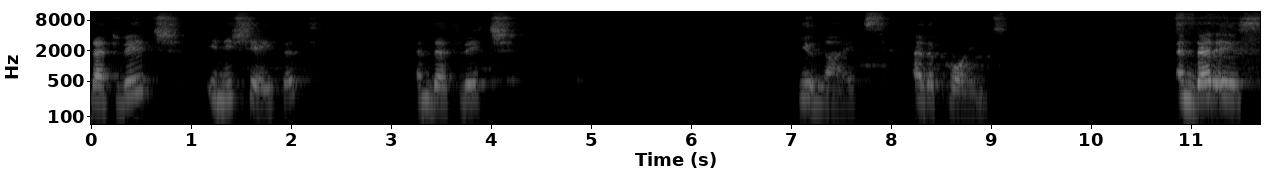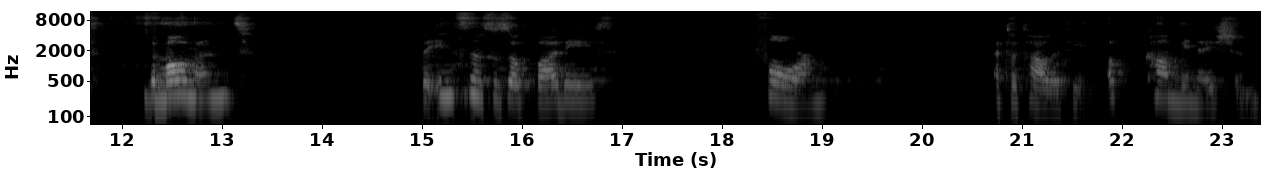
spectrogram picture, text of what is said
that which initiated and that which unites at a point. And that is the moment the instances of bodies form a totality, a combination,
